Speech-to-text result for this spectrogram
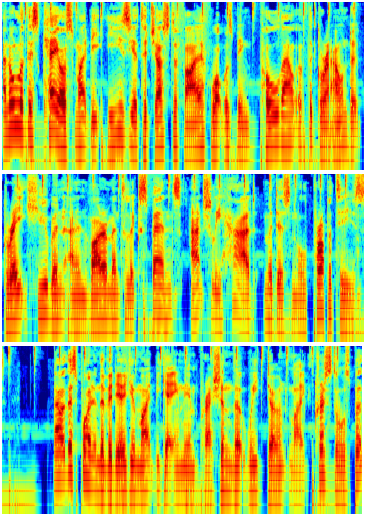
And all of this chaos might be easier to justify if what was being pulled out of the ground at great human and environmental expense actually had medicinal properties. Now at this point in the video you might be getting the impression that we don't like crystals, but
